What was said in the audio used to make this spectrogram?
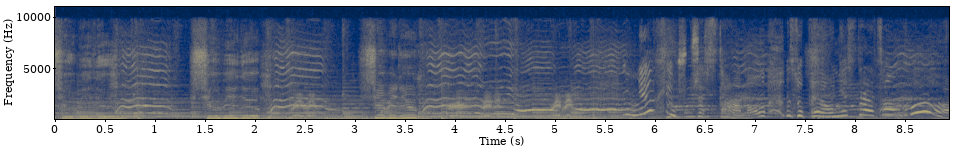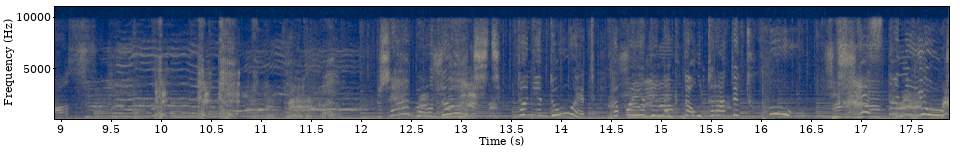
Shubidoo, shubidoo, shubidoo. Niech już przestaną, zupełnie stracą głos. Żabo, dość! To nie duet, to pojedynek do utraty tchu. Przestań już!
